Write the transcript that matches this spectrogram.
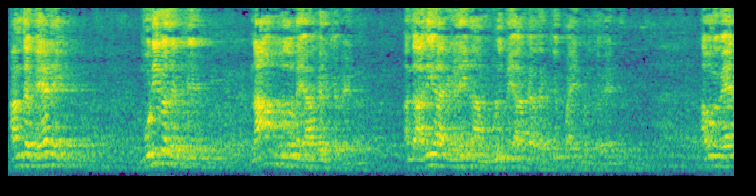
அந்த வேலை முடிவதற்கு நாம் உறுதுணையாக இருக்க வேண்டும். அந்த அதிகாரிகளை நாம் முழுமையாக அதற்கு பயன்படுத்த வேண்டும். அவங்க வேற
